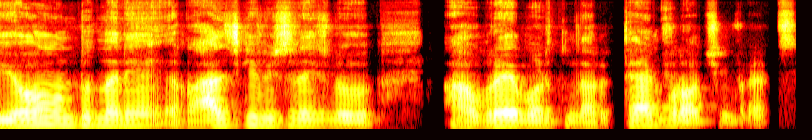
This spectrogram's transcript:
వ్యూహం ఉంటుందని రాజకీయ విశ్లేషకులు అభిప్రాయపడుతున్నారు. Thank for watching friends.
